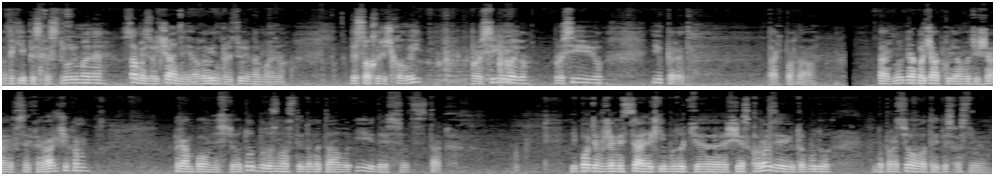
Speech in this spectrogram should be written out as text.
Отакий піскоструй у мене. Самий звичайний, але він працює нормально. Пісок річковий, просіюю, просіюю і вперед. Так, погнали. Так, ну для початку я вичищаю все каральчиком. Прям повністю. Отут буду зносити до металу і десь ось так. І потім вже місця, які будуть е, ще з корозією, то буду допрацьовувати піскоструєм.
